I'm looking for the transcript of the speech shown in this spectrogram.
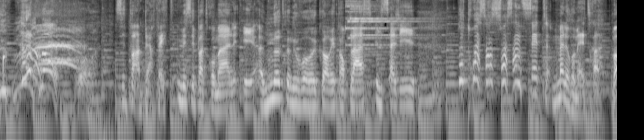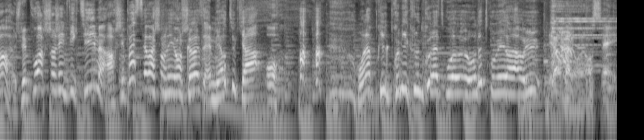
Maintenant oh, C'est pas imperfect, mais c'est pas trop mal. Et notre nouveau record est en place. Il s'agit de 367 malheureux Bon, je vais pouvoir changer de victime. Alors, je sais pas si ça va changer grand-chose, mais en tout cas, oh, on a pris le premier clown qu'on a, on a trouvé dans la rue et on va le relancer.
